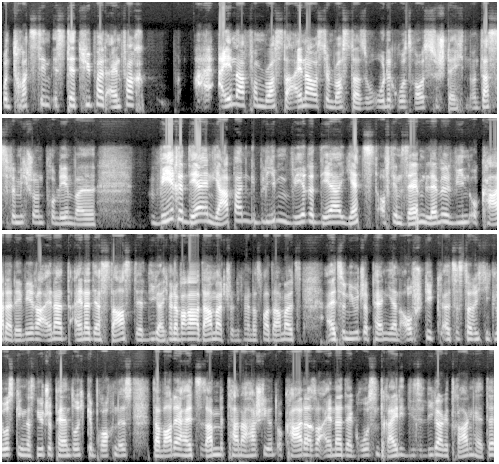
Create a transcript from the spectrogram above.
Und trotzdem ist der Typ halt einfach einer vom Roster, einer aus dem Roster, so ohne groß rauszustechen. Und das ist für mich schon ein Problem, weil wäre der in Japan geblieben, wäre der jetzt auf demselben Level wie ein Okada. Der wäre einer, einer der Stars der Liga. Ich meine, da war er damals schon. Ich meine, das war damals, als so New Japan ihren Aufstieg, als es da richtig losging, dass New Japan durchgebrochen ist, da war der halt zusammen mit Tanahashi und Okada so einer der großen drei, die diese Liga getragen hätte.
